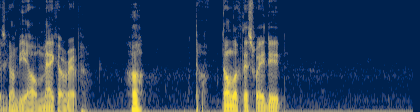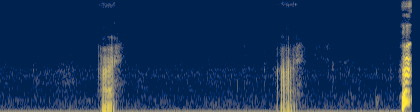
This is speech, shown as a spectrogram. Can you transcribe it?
It's gonna be a omega rip. Huh. Don't don't look this way, dude. Alright. Alright.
